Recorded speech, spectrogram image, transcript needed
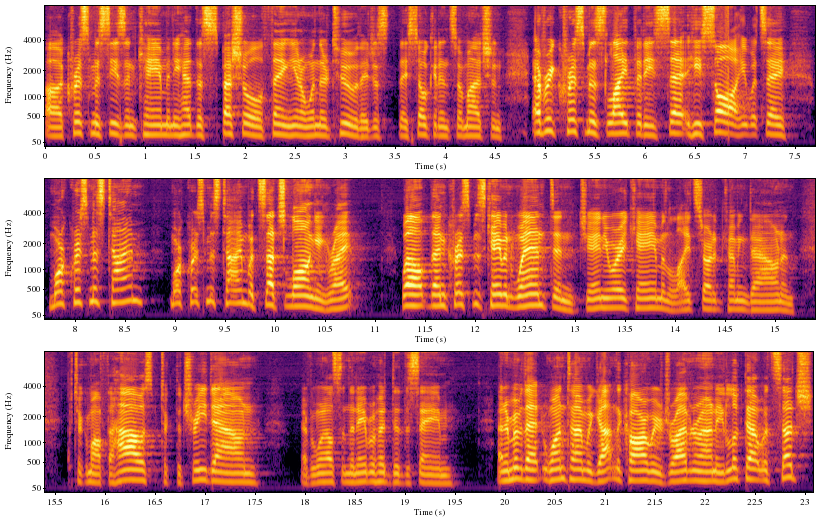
uh, Christmas season came and he had this special thing. You know, when they're two, they just they soak it in so much. And every Christmas light that he said he saw, he would say, "More Christmas time." More Christmas time with such longing, right? Well, then Christmas came and went, and January came, and the lights started coming down, and we took them off the house, took the tree down. Everyone else in the neighborhood did the same. And I remember that one time we got in the car, we were driving around, and he looked out with such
